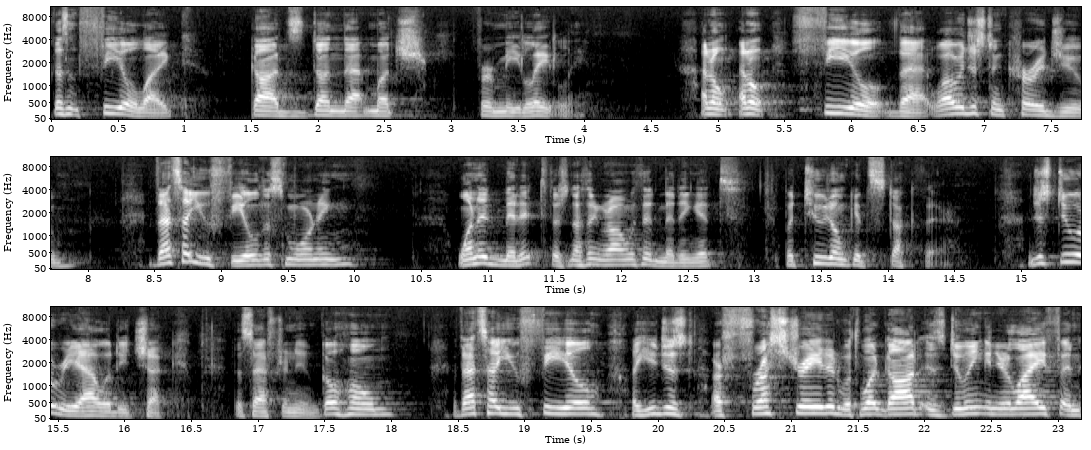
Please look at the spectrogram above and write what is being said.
doesn't feel like God's done that much for me lately. I don't, I don't feel that. Well, I would just encourage you if that's how you feel this morning, one, admit it. There's nothing wrong with admitting it. But two, don't get stuck there. And just do a reality check this afternoon. Go home, if that's how you feel, like you just are frustrated with what God is doing in your life, and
